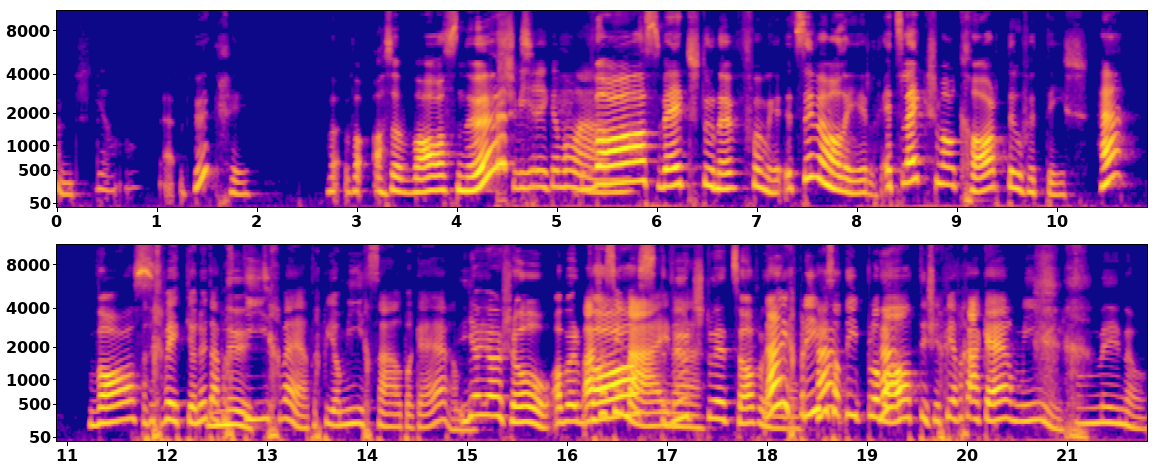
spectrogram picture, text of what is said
Ernst? Ja. Äh, wirklich? Also was nicht? Schwieriger Moment. Was willst du nicht von mir? Jetzt sind wir mal ehrlich. Jetzt legst du mal die Karte auf den Tisch. Hä? Was? Also ich will ja nicht einfach Nicht. dich werden, ich bin ja mich selber gern. ja, ja, schon. Aber Weißt was ich was meine? würdest du jetzt ablehnen? Nein, ich bleibe so diplomatisch, ich bin einfach auch gern mich. Mino.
